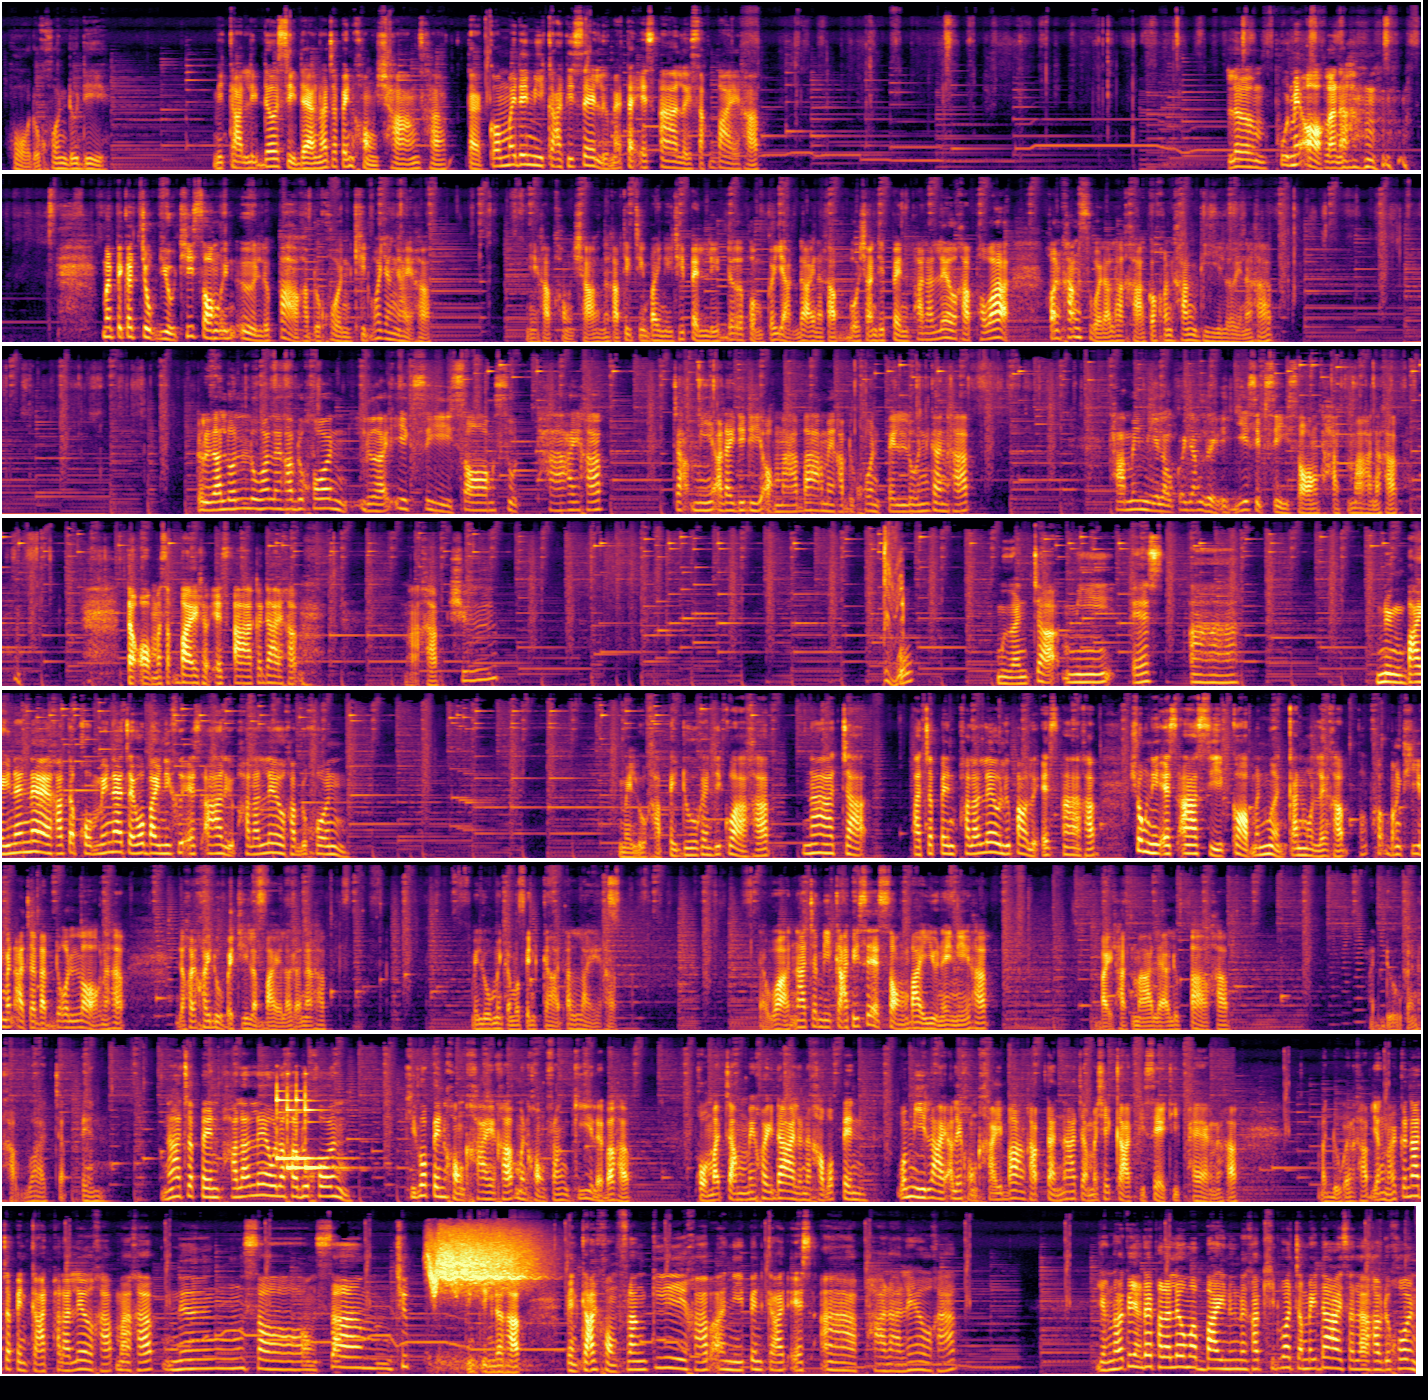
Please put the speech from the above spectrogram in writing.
โหทุกคนดูดีมีการลีดเดอร์สีแดงน่าจะเป็นของช้างครับ แต่ก็ไม่ได้มีการพิเศษหรือแม้แต่ SR เลยสักใบครับ เริ่มพูดไม่ออกแล้วนะ มันเป็นกระจุกอยู่ที่ซองอื่นๆ หรือเปล่าครับทุกคนคิดว่ายังไงครับ นี่ครับของช้างนะครับจริงๆใบนี้ที่เป็นลีดเดอร์ผมก็อยากได้นะครับเวอร์ชันที่เป็นพาราเรลครับเพราะว่าค่อนข้างสวยและราคาก็ค่อนข้างดีเลยนะครับเกลือล้วนๆเลยครับทุกคนเหลืออีก 4 ซองสุดท้ายครับ จะมีอะไรดีๆออกมาบ้างไหมครับทุกคนเป็นลุ้นกันครับ ถ้าไม่มีเราก็ยังเหลืออีก 24 ซองถัดมานะครับ แต่ออกมาสักใบเถอะ SR ก็ได้ครับ มาครับชื่อ เหมือนจะมี SR หนึ่งใบแน่ๆครับ แต่ผมไม่แน่ใจว่าใบนี้คือ SR หรือ Parallel ครับทุกคน ไม่รู้ครับ ไปดูกันดีกว่าครับ น่าจะอาจจะเป็น Parallel หรือเปล่าหรือ SR ครับ ช่วงนี้ SR สีกรอบมันเหมือนกันหมดเลยครับ เพราะบางทีมันอาจจะแบบโดนหลอกนะครับ เดี๋ยวค่อยๆ ดูไปทีละใบแล้วกันนะครับ ไม่รู้เหมือนกันว่าเป็นการ์ดอะไรครับ แต่ว่าน่าจะมีการ์ดพิเศษ 2 ใบอยู่ในนี้ครับ ใบถัดมาแล้วหรือเปล่าครับ มาดูกันครับว่าจะเป็น น่าจะเป็นพาราเรลแล้วครับทุกคน คิดว่าเป็นของใครครับเหมือนของฟรังกี้เลยป่ะครับ ผมมาจำไม่ค่อยได้แล้วนะครับ ว่าเป็นว่ามีลายอะไรของใครบ้างครับ แต่น่าจะไม่ใช่การ์ดพิเศษที่แพงนะครับ มาดูกันครับ อย่างน้อยก็น่าจะเป็นการ์ดพาราเรลครับมาครับหนึ่งสองสามชึบจริงๆนะครับ เป็นการ์ดของฟรังกี้ครับ อันนี้เป็นการ์ด SR Parallel ครับ อย่างน้อยก็ยังได้พาราเรลมาใบหนึ่งนะครับ คิดว่าจะไม่ได้ซะแล้วครับทุกคน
